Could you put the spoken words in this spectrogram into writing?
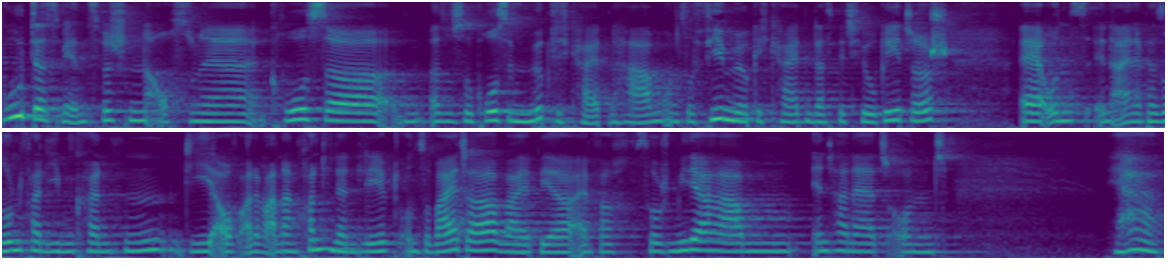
gut, dass wir inzwischen auch so eine große, also so große Möglichkeiten haben und so viele Möglichkeiten, dass wir theoretisch äh, uns in eine Person verlieben könnten, die auf einem anderen Kontinent lebt und so weiter, weil wir einfach Social Media haben, Internet und ja,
